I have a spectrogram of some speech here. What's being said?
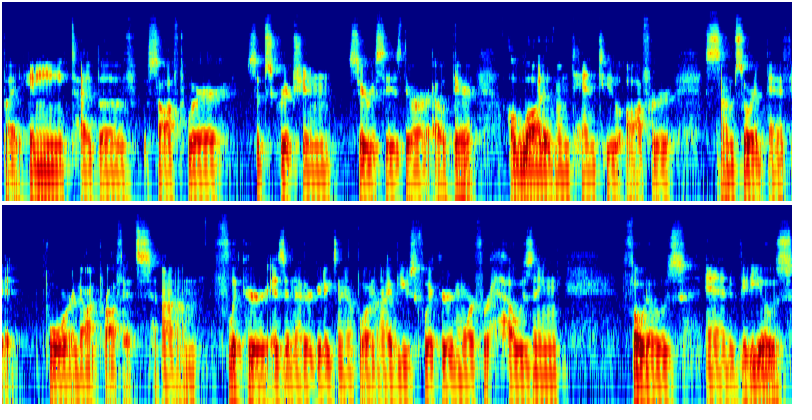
but any type of software subscription services there are out there a lot of them tend to offer some sort of benefit for nonprofits. Um, Flickr is another good example, and I've used Flickr more for housing photos and videos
